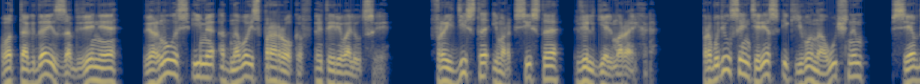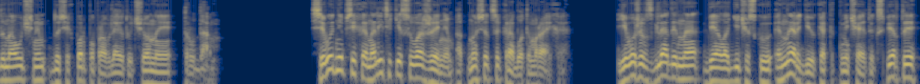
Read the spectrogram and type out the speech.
Вот тогда из забвения вернулось имя одного из пророков этой революции – фрейдиста и марксиста Вильгельма Райха. Пробудился интерес и к его научным, псевдонаучным, до сих пор поправляют ученые, трудам. Сегодня психоаналитики с уважением относятся к работам Райха. Его же взгляды на биологическую энергию, как отмечают эксперты,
